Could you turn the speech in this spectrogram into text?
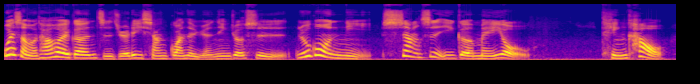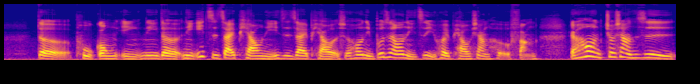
为什么它会跟直觉力相关的原因，就是如果你像是一个没有停靠的蒲公英，你的你一直在飘，你一直在飘的时候，你不知道你自己会飘向何方。然后就像是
